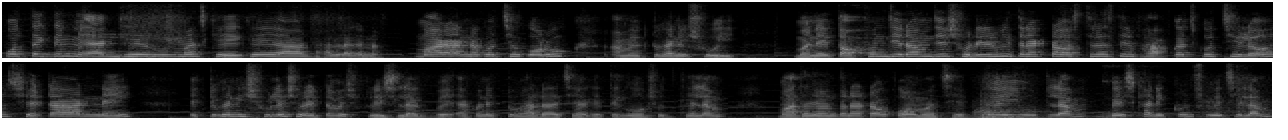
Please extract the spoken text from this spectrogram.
প্রত্যেকদিন এক ঘেয়ে রুই মাছ খেয়ে খেয়ে আর ভালো লাগে না। মা রান্না করছে করুক, আমি একটুখানি শুই। মানে তখন যেরকম যে শরীরের ভিতরে একটা অস্থির অস্থির ভাব কাজ করছিল, সেটা আর নেই। একটুখানি শুলে শরীরটা বেশ ফ্রেশ লাগবে। এখন একটু ভালো আছে, আগে থেকে ওষুধ খেলাম। মাথা যন্ত্রণাটাও কম আছে। তো এই উঠলাম, বেশ খানিকক্ষণ শুয়েছিলাম,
